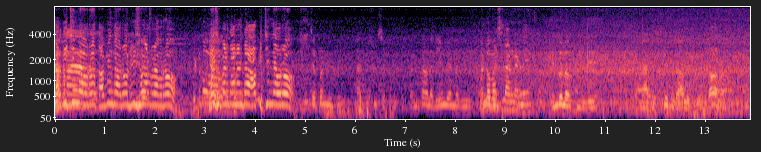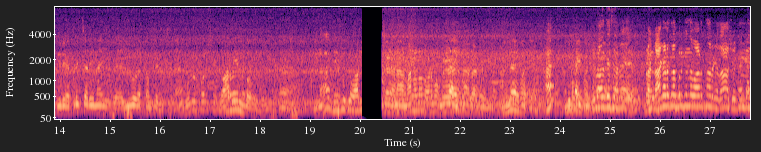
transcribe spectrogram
తవ్వించింది ఎవరు తవ్వింది ఎవరు? లీజ్ హోల్డర్ ఎవరు? కేసు పెడతానంటే ఆపిచ్చింది ఎవరు? చెప్పండి మీకు. నాకు ఇష్యూస్ చెప్పండి. ఏం లేండి అది? ఎండోమెంట్స్ ల్యాండ్ అండి. ఎన్ని రోజులు అవుతుంది ఇది? నా దృష్టికి రాలేదు. మీరు ఎక్కడ ఇచ్చారు? ఈయన ఈఓ గారు కంప్లైంట్ ఇచ్చారా? వారమైంది బాబు ఆ. ఈయన ఫేస్బుక్లో వార్త మనలో నూట ముప్పై ఇలా అయితే సరే. ఇప్పుడు ఆ కాకడ క్లబ్బుల కింద వాడుతున్నారు కదా ఆ షెడ్యూల్ని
